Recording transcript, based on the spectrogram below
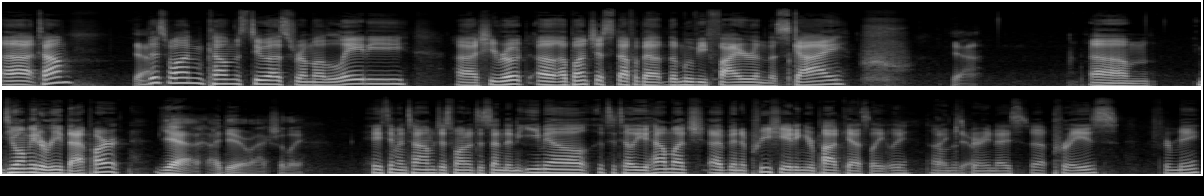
Uh, Tom, Yeah. this one comes to us from a lady. Uh, she wrote a, a bunch of stuff about the movie Fire in the Sky. yeah. Um, do you want me to read that part? Yeah, I do actually. Hey, Tim and Tom, just wanted to send an email to tell you how much I've been appreciating your podcast lately. Tom, Thank that's you. very nice uh, praise for me.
